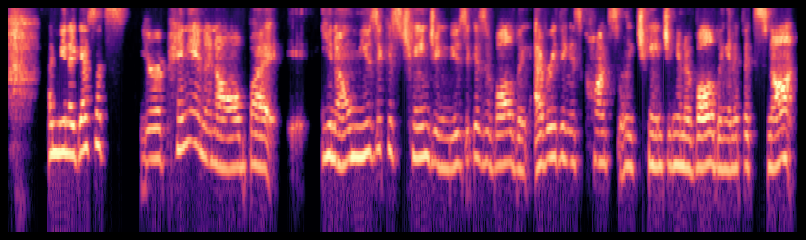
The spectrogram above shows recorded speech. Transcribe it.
I mean, I guess that's your opinion and all, but you know, music is changing, music is evolving, everything is constantly changing and evolving. And if it's not,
